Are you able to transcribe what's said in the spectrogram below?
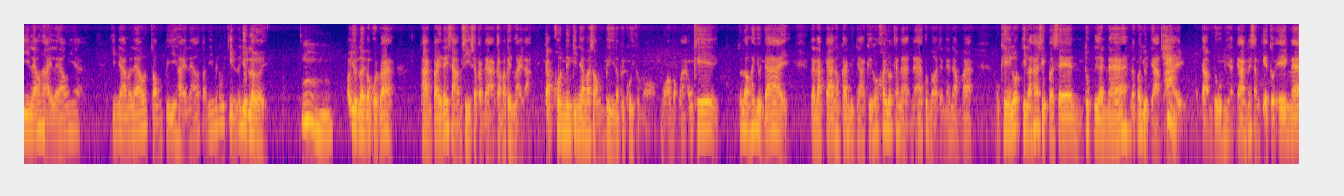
ดีแล้วหายแล้วเนี่ย กินยามาแล้วสองปีหายแล้ว ตอนนี้ไม่ต้องกินแล้วหยุดเลย อื มพอหยุดเลยปรากฏว่า ผ่านไปได้สามสี่สัปดาห์กลับมาเป็นใหม่ละกับคนนึงกินยามาสองปีแล้วไปคุยกับหมอ หมอบอกว่าโอเคทดลองให้หยุดได้ แต่หลักการของการหยุดยาคือค่อยๆลดขนาดนะ คุณหมอจะแนะนำว่า โอเค ลดทีละห้าสิบเปอร์เซ็นทุกเดือนนะ แล้วก็หยุดยาไปตามดูมีอาการให้สังเกตตัวเองนะ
